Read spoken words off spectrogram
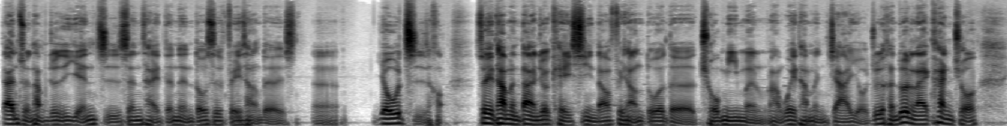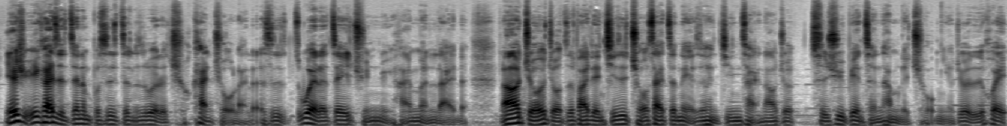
单纯他们就是颜值、身材等等都是非常的呃优质哈，所以他们当然就可以吸引到非常多的球迷们啊，为他们加油。就是很多人来看球，也许一开始真的不是真的是为了球看球来的，而是为了这一群女孩们来的。然后久而久之发现，其实球赛真的也是很精彩，然后就持续变成他们的球迷，就是会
